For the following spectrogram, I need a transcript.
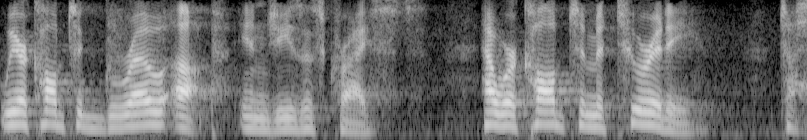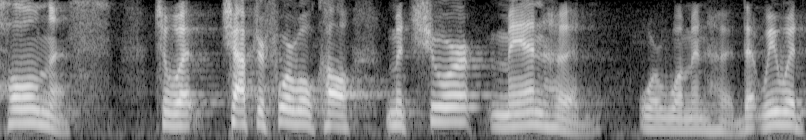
we are called to grow up in Jesus Christ, how we're called to maturity, to wholeness, to what chapter 4 will call mature manhood or womanhood, that we would,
